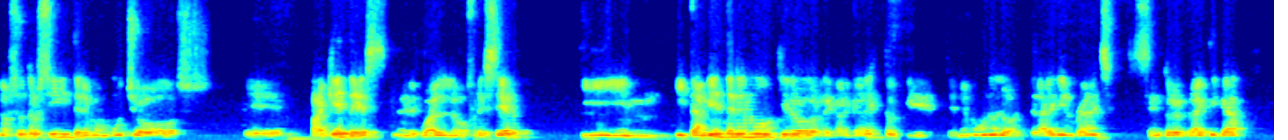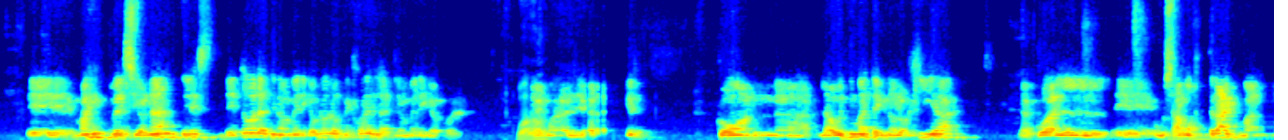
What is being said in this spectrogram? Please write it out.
nosotros sí tenemos muchos eh, paquetes en el cual ofrecer y, y, también tenemos, quiero recalcar esto, que tenemos uno de los Driving Ranch, centro de práctica eh, más impresionantes de toda Latinoamérica, uno de los mejores de Latinoamérica, podemos llegar a decir, con ah, la última tecnología la cual eh, usamos Trackman.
